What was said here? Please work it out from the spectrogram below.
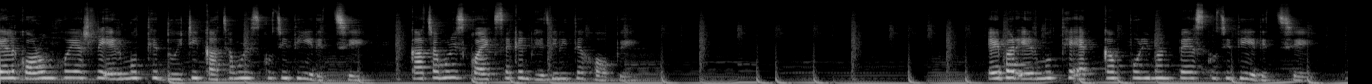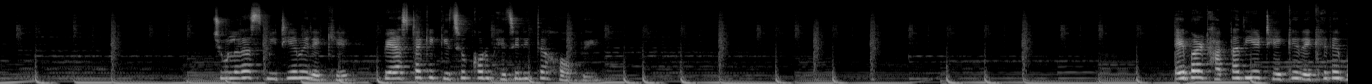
তেল গরম হয়ে আসলে এর মধ্যে দুইটি কাঁচামরিচ কুচি দিয়ে দিচ্ছি। কাঁচামরিচ কয়েক সেকেন্ড ভেজে নিতে হবে। এবার এর মধ্যে এক কাপ পরিমাণ পেঁয়াজ কুচি দিয়ে দিচ্ছি। চুলারাস মিডিয়ামে রেখে পেঁয়াজটাকে কিছুক্ষণ ভেজে নিতে হবে। এবার ঢাকনা দিয়ে ঢেকে রেখে দেব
